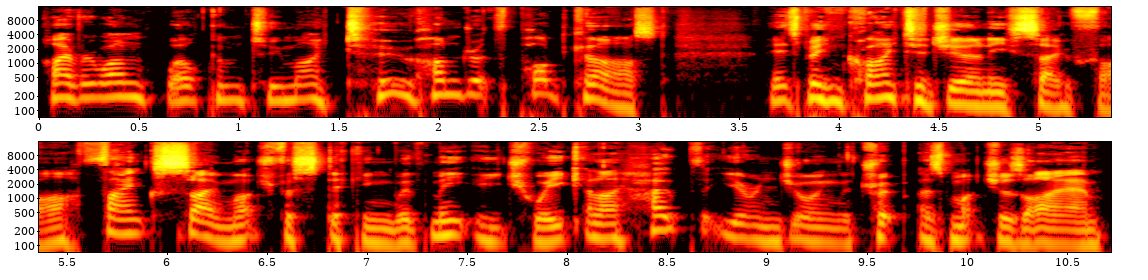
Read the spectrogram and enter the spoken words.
Hi everyone, welcome to my 200th podcast. It's been quite a journey so far. Thanks so much for sticking with me each week, and I hope that you're enjoying the trip as much as I am.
